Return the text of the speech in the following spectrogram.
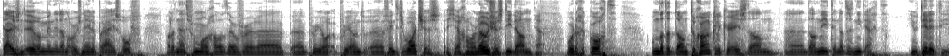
1000 euro minder dan de originele prijs. Of we hadden het net vanmorgen hadden we het over eh, eh, pre- pre-owned eh, vintage watches. Weet je, gewoon horloges die dan Ja. worden gekocht, omdat het dan toegankelijker is dan, eh, dan niet. En dat is niet echt utility.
